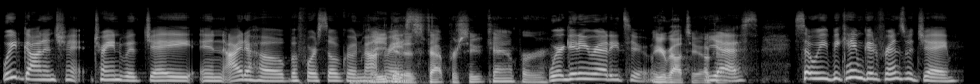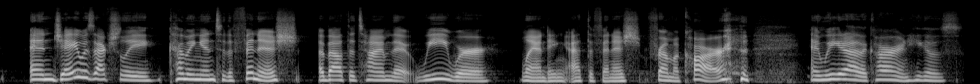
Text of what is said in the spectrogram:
we'd gone and tra- trained with jay in idaho before silk road mountain you race did his fat pursuit camp or we're getting ready to you're about to? Okay. Yes. So we became good friends with Jay. And Jay was actually coming into the finish about the time that we were landing at the finish from a car. and we get out of the car and he goes,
